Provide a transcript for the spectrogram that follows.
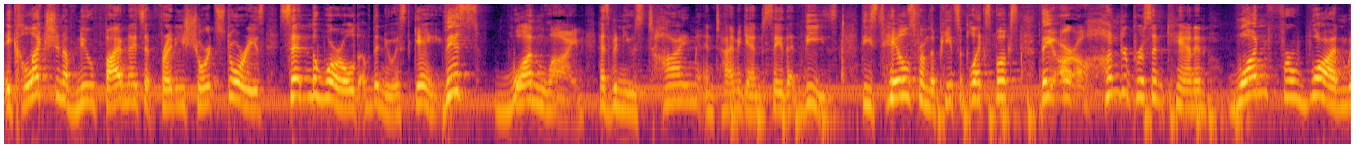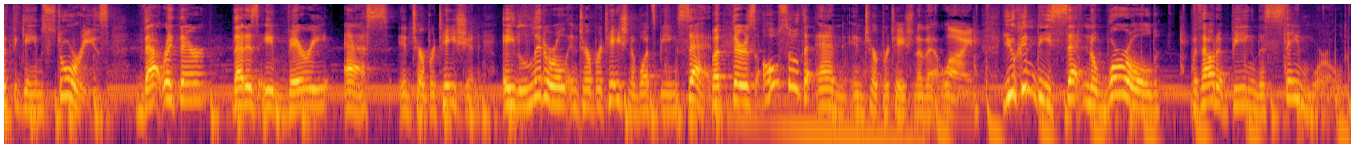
a collection of new Five Nights at Freddy's short stories set in the world of the newest game. This one line has been used time and time again to say that these, these Tales from the Pizzaplex books, they are 100% canon, one for one with the game's stories. That right there, that is a very S interpretation, a literal interpretation of what's being said. But there's also the N interpretation of that line. You can be set in a world without it being the same world.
